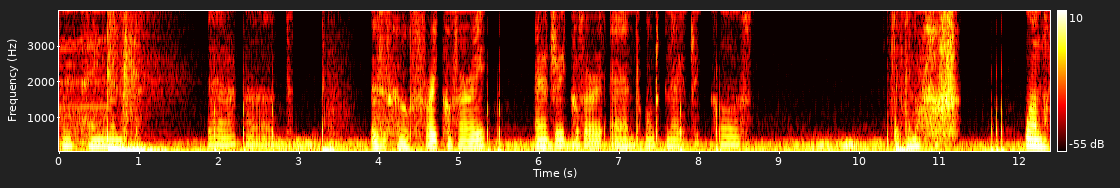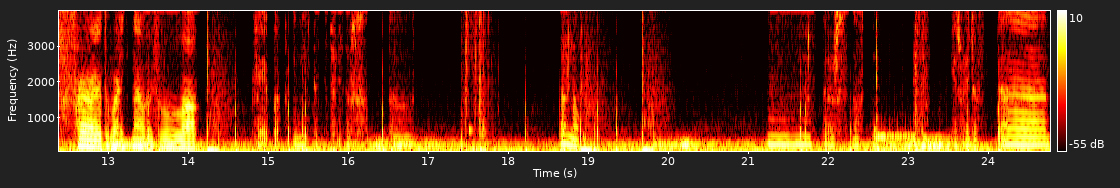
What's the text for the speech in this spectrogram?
containment there, but this is health recovery, energy recovery, and amount energy cost. Get more health. One third right now is a lot. Okay, but we need to get rid of some of those. Oh no. Mm, there's nothing. Get rid of that.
